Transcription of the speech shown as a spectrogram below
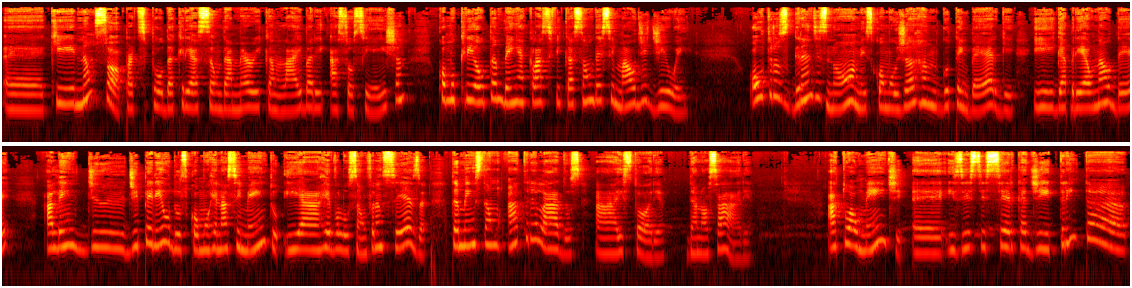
é, que não só participou da criação da American Library Association, como criou também a classificação decimal de Dewey. Outros grandes nomes, como Johann Gutenberg e Gabriel Naudé, além de, de, períodos como o Renascimento e a Revolução Francesa, também estão atrelados à história da nossa área. Atualmente, é, existe cerca de 30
